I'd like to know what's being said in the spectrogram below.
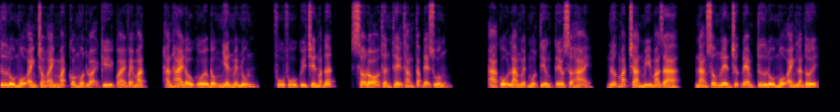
Tư đồ mộ ảnh trong ánh mắt có một loại kỳ quái vẻ mặt, hắn hai đầu gối bỗng nhiên mềm lún phù phù quỳ trên mặt đất, sau đó thân thể thẳng tắp đẻ xuống. A cổ la nguyệt một tiếng kêu sợ hãi, nước mắt tràn mi mà ra, nàng xông lên trước đem tư đồ mộ ảnh lan tới,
